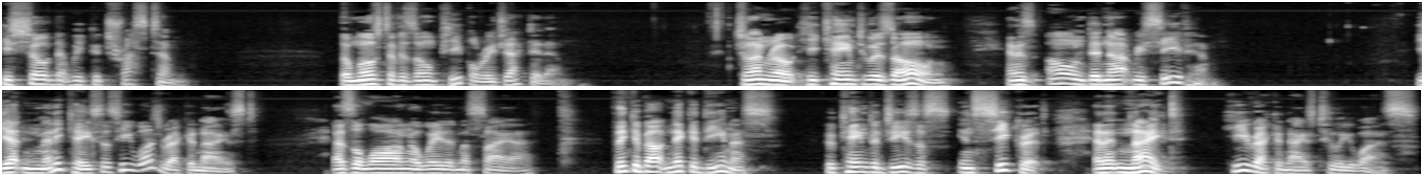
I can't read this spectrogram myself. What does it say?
He showed that we could trust Him, though most of His own people rejected Him. John wrote, He came to His own, and His own did not receive Him. Yet, in many cases, He was recognized as the long awaited Messiah. Think about Nicodemus, who came to Jesus in secret, and at night he recognized who he was.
